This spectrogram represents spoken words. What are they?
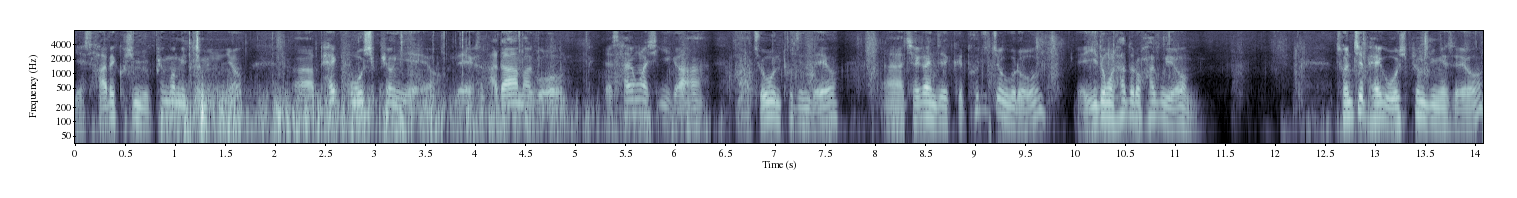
예, 496평방미터면요 아, 150평이에요. 네 아담하고 예, 사용하시기가 아, 좋은 토지인데요. 아, 제가 이제 그 토지 쪽으로 예, 이동을 하도록 하고요. 전체 150평 중에서요.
